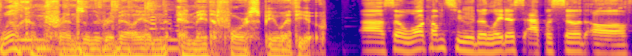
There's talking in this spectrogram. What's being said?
Welcome, friends of the rebellion, and may the force be with you. Uh, so, welcome to the latest episode of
